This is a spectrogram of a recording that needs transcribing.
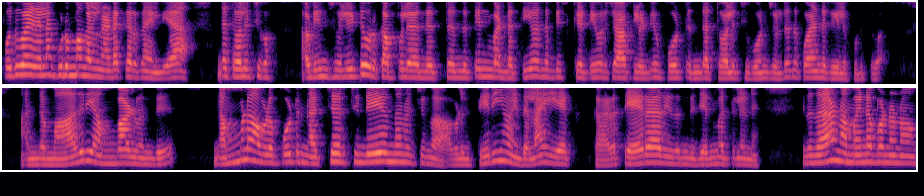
பொதுவாக இதெல்லாம் குடும்பங்கள் நடக்கிறதா இல்லையா? இந்த தொலைச்சிக்கோ அப்படின்னு சொல்லிட்டு ஒரு கப்பில் அந்த தி- தின்பண்டத்தையோ அந்த பிஸ்கட்டையோ ஒரு சாக்லேட்டையோ போட்டு இந்த தொலைச்சிக்கோன்னு சொல்லிட்டு அந்த குழந்தை கையில் கொடுத்துருவா. அந்த மாதிரி அம்பாள் வந்து நம்மளும் அவளை போட்டு நச்சரிச்சுட்டே இருந்தோம்னு வச்சுங்க அவளுக்கு தெரியும் இதெல்லாம் ஏ களை தேராது இது இந்த ஜென்மத்தில்னு. இருந்தாலும் நம்ம என்ன பண்ணணும்?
